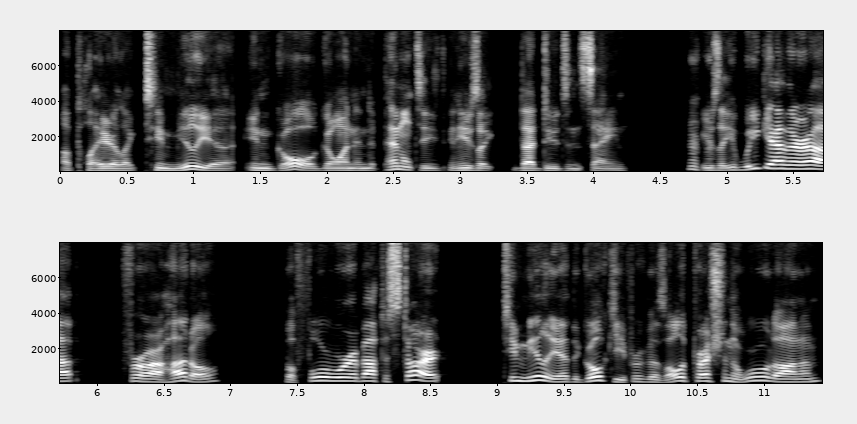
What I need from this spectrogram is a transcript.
a player like Tim Melia in goal going into penalties? And he was like, that dude's insane. Hmm. he was like, if we gather up for our huddle before we're about to start, Tim Melia, the goalkeeper, goes all the pressure in the world on him,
